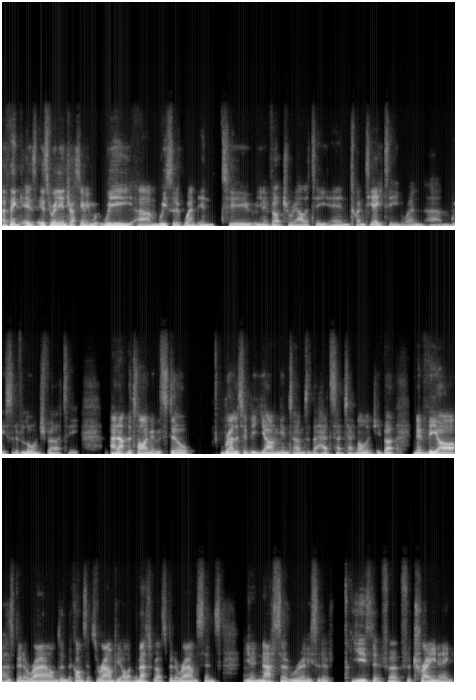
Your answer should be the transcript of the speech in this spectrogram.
I think it's it's really interesting. I mean, we um, we sort of went into you know virtual reality in 2018 when um, we sort of launched Virti, and at the time it was still relatively young in terms of the headset technology but you know vr has been around and the concepts around vr like the metaverse has been around since you know nasa really sort of used it for for training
